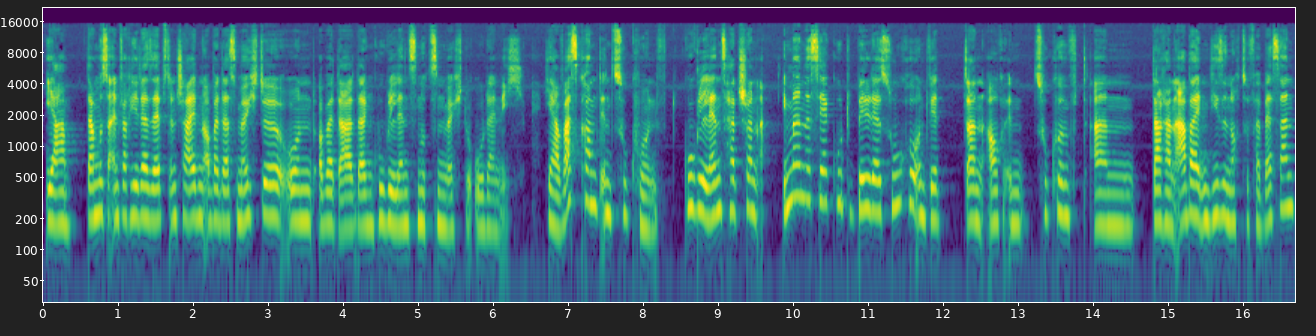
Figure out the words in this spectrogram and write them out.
Ja, da muss einfach jeder selbst entscheiden, ob er das möchte und ob er da dann Google Lens nutzen möchte oder nicht. Ja, was kommt in Zukunft? Google Lens hat schon immer eine sehr gute Bildersuche und wird dann auch in Zukunft an, daran arbeiten, diese noch zu verbessern.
